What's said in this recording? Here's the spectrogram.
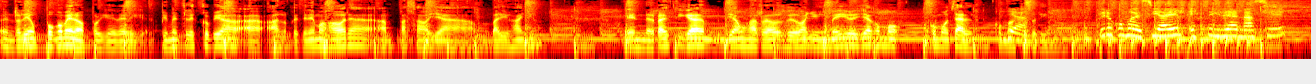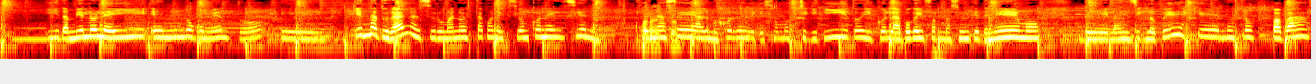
en realidad un poco menos, porque desde el primer telescopio a, a lo que tenemos ahora han pasado ya varios años. En la práctica llevamos alrededor de dos años y medio ya como, como tal, como Ya. astroturismo. Pero como decía él, esta idea nace, y también lo leí en un documento, eh, que es natural al ser humano esta conexión con el cielo. Que Correcto. nace a lo mejor desde que somos chiquititos y con la poca información que tenemos, de las enciclopedias que nuestros papás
